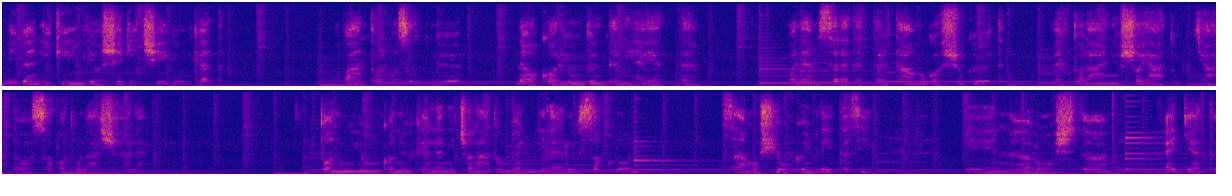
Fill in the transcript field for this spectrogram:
miben igényli a segítségünket a bántalmazott nő, ne akarjunk dönteni helyette, hanem szeretettel támogassuk őt, megtalálni a saját útját a szabadulás fele. Tanuljunk a nők elleni családon belüli erőszakról, számos jó könyv létezik. Én most egyet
